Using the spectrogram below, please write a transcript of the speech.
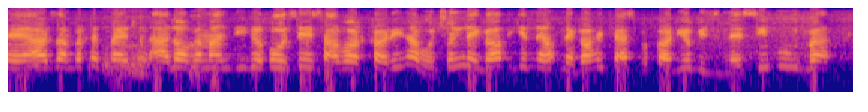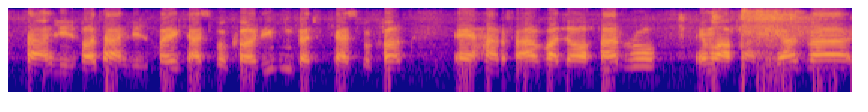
عرضم به خدمتتون علاقه مندی به حوزه سوارکاری نبود. چون نگاه نگاه کسب و کاری و business ی بود و تحلیل ها تحلیل های کسب و کاری بود و تو کسب و کار حرف اول آخر رو موفقیت و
